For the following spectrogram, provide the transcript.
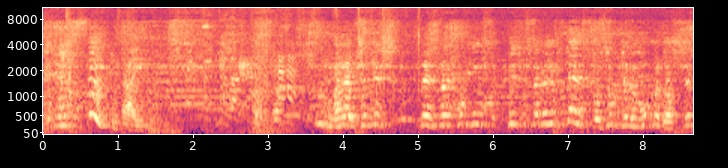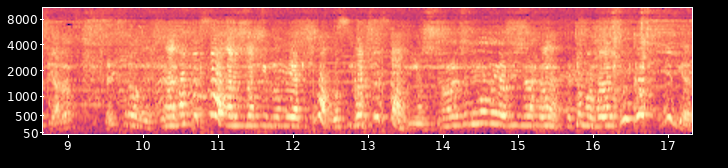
przecież stoi tutaj. Ale przecież ten znak powinien być ustawiony w ten sposób, żeby mógł go dostrzec jadąc z tej strony. E, A tak są, ale właśnie był jakiś łobuz i go przestawił. No ale to nie moja wina. E, To może tylko? Nie wiem.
